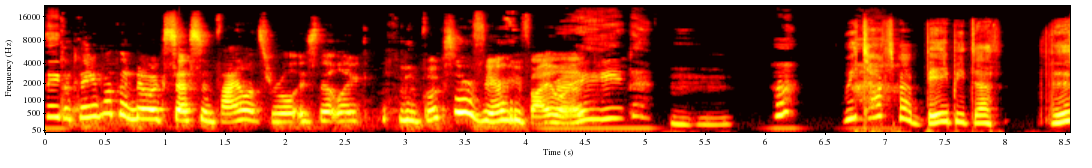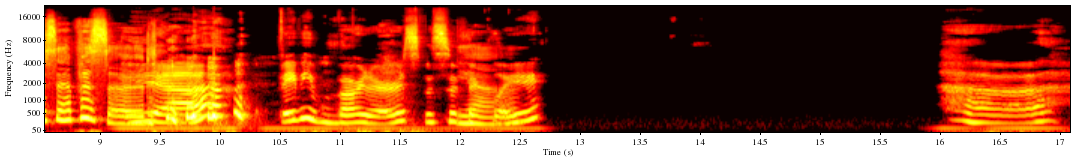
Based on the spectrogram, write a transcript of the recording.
They The thing about the no excessive violence rule is that, like, the books are very violent. right? hmm we talked about baby death this episode. Yeah. Baby murder specifically.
